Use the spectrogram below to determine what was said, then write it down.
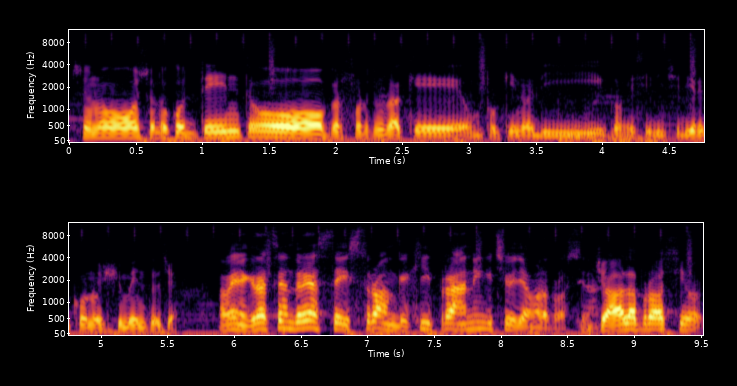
Sono, sono, contento, per fortuna che un pochino di, come si dice, di riconoscimento c'è. Va bene, grazie Andrea, stay strong, keep running, ci vediamo alla prossima. Ciao, alla prossima.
